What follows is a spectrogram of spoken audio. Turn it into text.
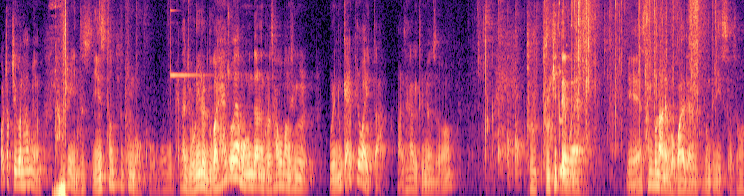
껄쩍지근하면 가끔씩 인스- 인스턴트도 좀 먹고 맨날 요리를 누가 해줘야 먹는다는 그런 사고 방식을 우리는 좀 깰 필요가 있다라는 생각이 들면서 불, 불기 때문에 예, 3분 안에 먹어야 되는 부분들이 있어서.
